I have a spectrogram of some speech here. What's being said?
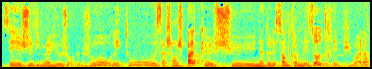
C'est, je vis ma vie au jour le jour et tout. Ça change pas que je suis une adolescente comme les autres et puis voilà.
